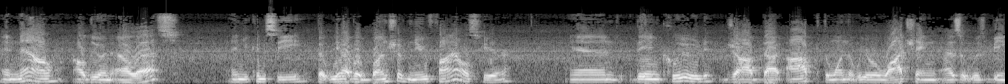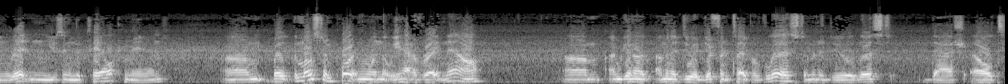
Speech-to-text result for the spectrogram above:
And now I'll do an ls and you can see that we have a bunch of new files here and they include job.opt, the one that we were watching as it was being written using the tail command. Um, but the most important one that we have right now, um, I'm gonna I'm gonna do a different type of list. I'm gonna do a list lt.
